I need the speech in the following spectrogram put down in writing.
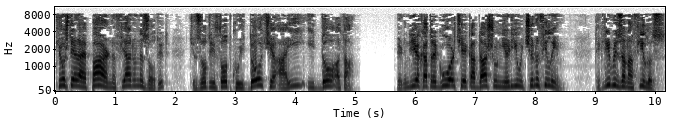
Kjo është hera e parë në fjalën e Zotit, që Zoti i thotë kujtdo që ai i do ata. Perëndia ka treguar që e ka dashur njeriun që në fillim, tek libri i Zanafillës,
